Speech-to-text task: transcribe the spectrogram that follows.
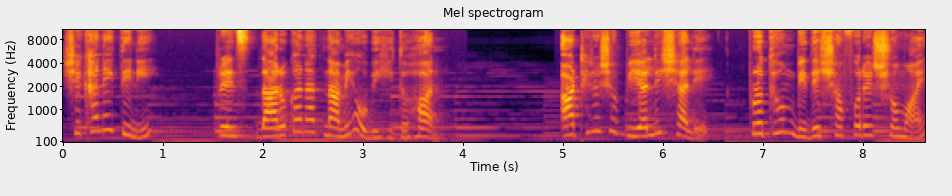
সেখানেই তিনি প্রিন্স দ্বারকানাথ নামে অভিহিত হন। আঠেরোশো বিয়াল্লিশ সালে প্রথম বিদেশ সফরের সময়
